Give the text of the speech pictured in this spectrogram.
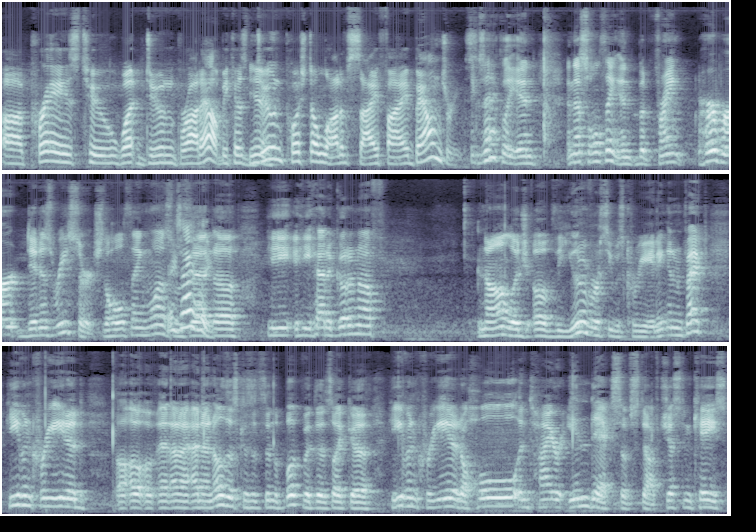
uh, praise to what Dune brought out because Yeah. Dune pushed a lot of sci-fi boundaries. Exactly, and and that's the whole thing. And but Frank Herbert did his research. The whole thing was, was Exactly. that uh, he he had a good enough knowledge of the universe he was creating, and in fact, he even created. Uh, uh, and, and, I, and I know this because it's in the book, but there's like uh, he even created a whole entire index of stuff just in case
